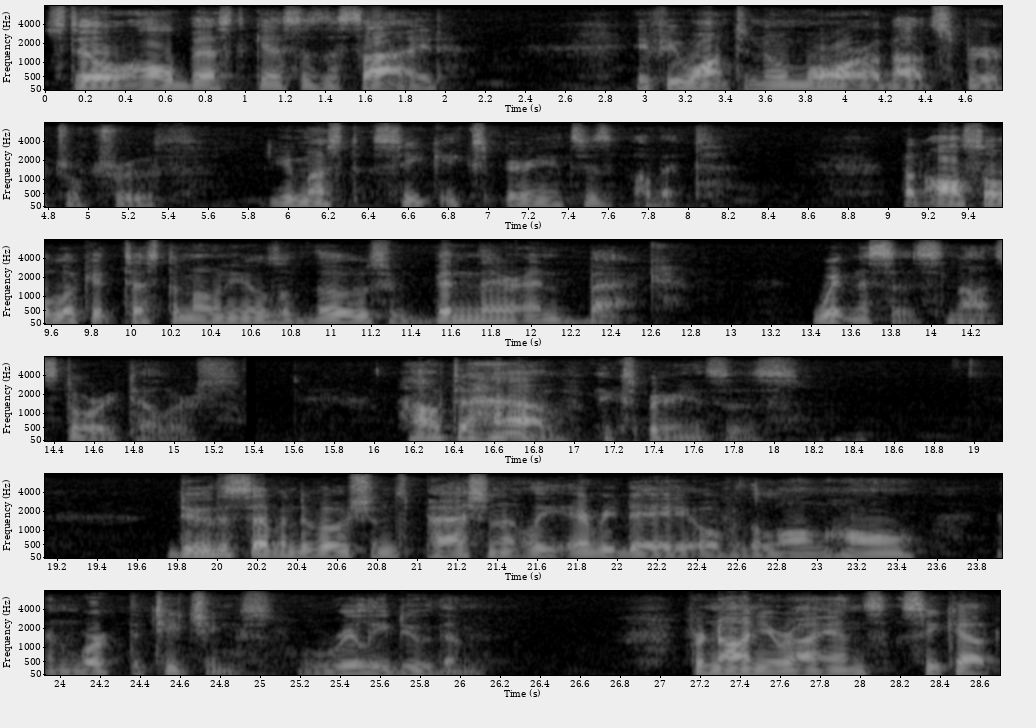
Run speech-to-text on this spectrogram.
Still, all best guesses aside, if you want to know more about spiritual truth, you must seek experiences of it, but also look at testimonials of those who've been there and back. Witnesses, not storytellers. How to have experiences. Do the seven devotions passionately every day over the long haul and work the teachings. Really do them. For non Urians, seek out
